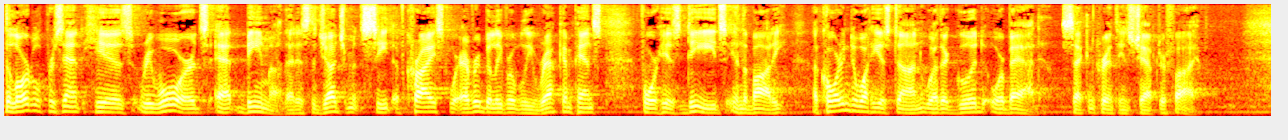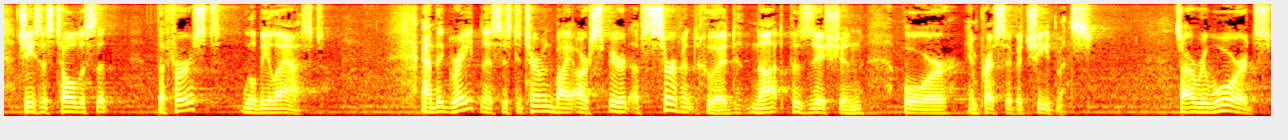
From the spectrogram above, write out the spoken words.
The Lord will present his rewards at Bema, that is the judgment seat of Christ, where every believer will be recompensed for his deeds in the body, according to what he has done, whether good or bad. 2 Corinthians chapter 5. Jesus told us that the first will be last, and that greatness is determined by our spirit of servanthood, not position or impressive achievements. So our rewards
